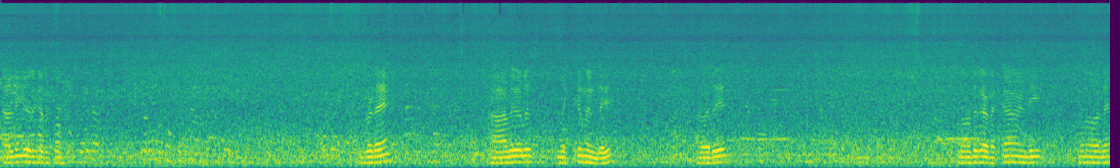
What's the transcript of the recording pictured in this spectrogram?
ചളി കയറി കിടക്കും ഇവിടെ ആളുകൾ നിൽക്കുന്നുണ്ട് അവർ അങ്ങോട്ട് കിടക്കാൻ വേണ്ടി നിൽക്കുന്ന പോലെ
